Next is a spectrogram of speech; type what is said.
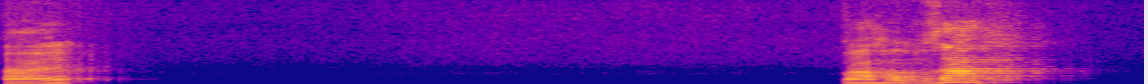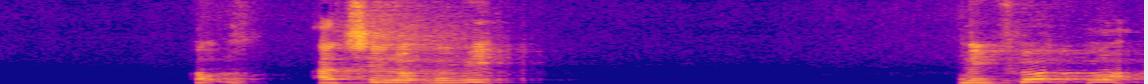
Đấy. Và Hậu Giang. Hậu à xin lỗi quý vị. Bình Phước đúng không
